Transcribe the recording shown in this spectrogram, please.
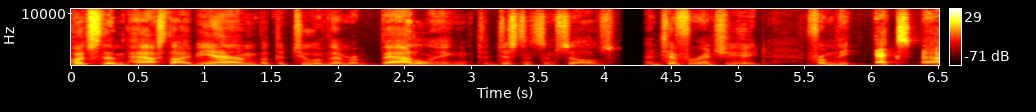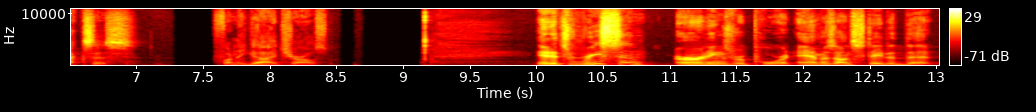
puts them past IBM, but the two of them are battling to distance themselves and differentiate from the X-axis. Funny guy, Charles. In its recent earnings report, Amazon stated that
